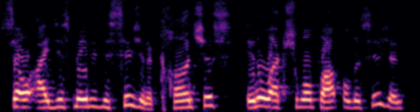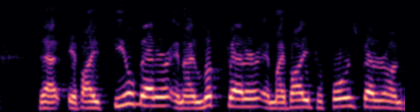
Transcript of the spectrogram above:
So I just made a decision, a conscious, intellectual, thoughtful decision that if I feel better and I look better and my body performs better on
